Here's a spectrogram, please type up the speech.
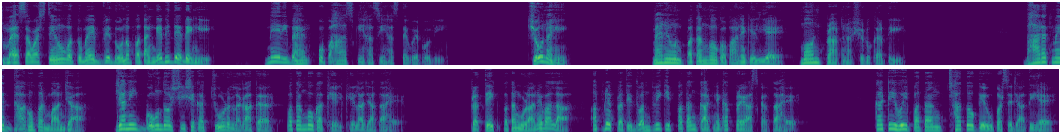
मैं समझती हूँ वह तुम्हें वे दोनों पतंगे भी दे देंगी। मेरी बहन उपहास की हँसी हँसते हुए बोली, क्यों नहीं? मैंने उन पतंगों को पाने के लिए मौन प्रार्थना शुरू कर दी। भारत में धागों पर मांझा यानी गोंद और शीशे का चूर्ण लगाकर पतंगों का खेल खेला जाता है। प्रत्येक पतंग उड़ाने वाला अपने प्रतिद्वंद्वी की पतंग काटने का प्रयास करता है। कटी हुई पतंग छतों के ऊपर से जाती है,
